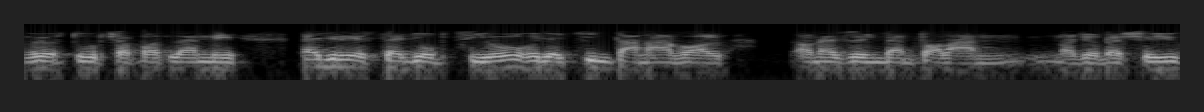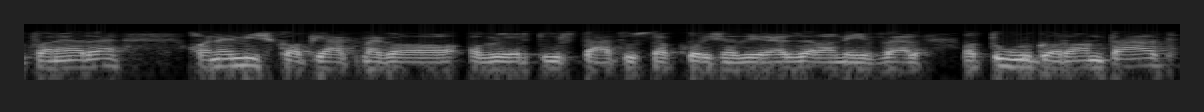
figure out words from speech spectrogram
World csapat lenni, egyrészt egy opció, hogy egy Kintánával a mezőnyben talán nagyobb esélyük van erre. Ha nem is kapják meg a, a World státuszt, akkor is azért ezzel a névvel a Tour garantált,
